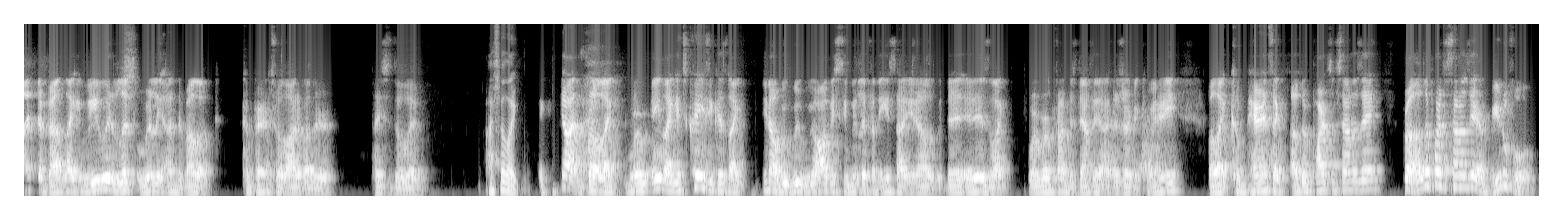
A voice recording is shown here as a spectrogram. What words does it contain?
undeveloped. Like we would look really undeveloped compared to a lot of other places to live. I feel like Like, God, bro, like we're like it's crazy because like you know we, we, we obviously we live from the east side. You know, there, it is like where we're from is definitely a deserving community. But like comparing to like other parts of San Jose, bro, other parts of San Jose are beautiful,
